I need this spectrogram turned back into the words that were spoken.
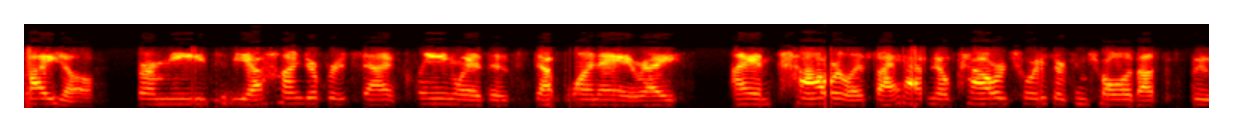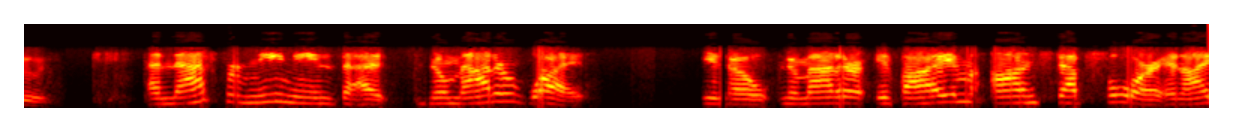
vital for me to be 100% clean with is step 1A, right? I am powerless. I have no power, choice, or control about the food. And that for me means that no matter what, you know, no matter if I'm on step four and I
